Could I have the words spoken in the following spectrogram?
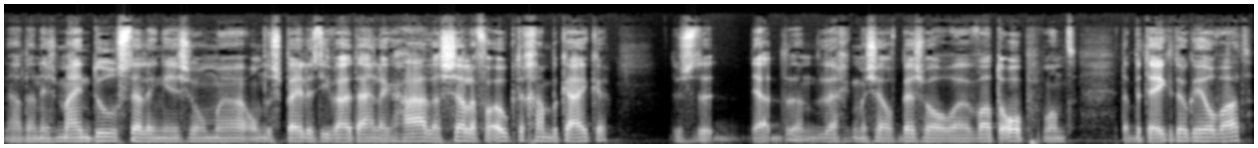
Nou, dan is mijn doelstelling is om, om de spelers die we uiteindelijk halen zelf ook te gaan bekijken. Dus de, ja, dan leg ik mezelf best wel wat op, want dat betekent ook heel wat.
